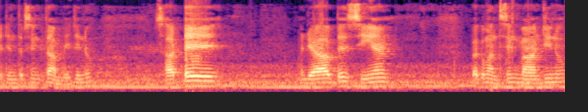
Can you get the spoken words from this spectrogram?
ਅਜਿੰਦਰ ਸਿੰਘ ਧਾਮੇ ਜੀ ਨੂੰ ਸਾਡੇ ਪੰਜਾਬ ਦੇ ਸੀਐਮ ਭਗਵੰਤ ਸਿੰਘ ਮਾਨ ਜੀ ਨੂੰ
